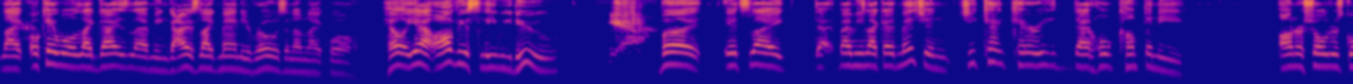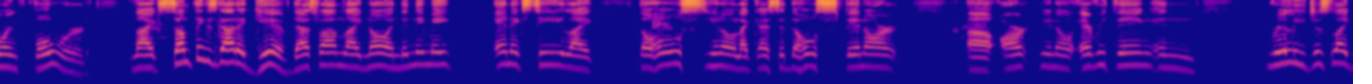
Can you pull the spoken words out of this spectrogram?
like, okay, well, like guys, I mean, guys like Mandy Rose, and I'm like, well, hell yeah, obviously we do, yeah, but it's like that. I mean, like I mentioned, she can't carry that whole company on her shoulders going forward. Like something's got to give. That's why I'm like, no. And then they make NXT like the whole, you know, like I said, the whole spin art, uh, art, you know, everything, and really just like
